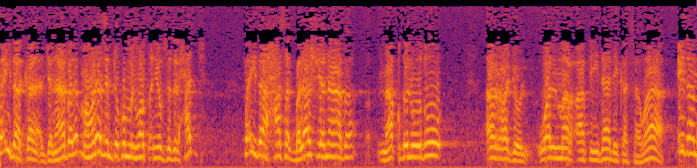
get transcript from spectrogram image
فإذا كان الجنابة ما هو لازم تكون من وطن يفسد الحج. فإذا حصل بلاش جنابة نقض الوضوء. الرجل والمرأة في ذلك سواء. اذا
